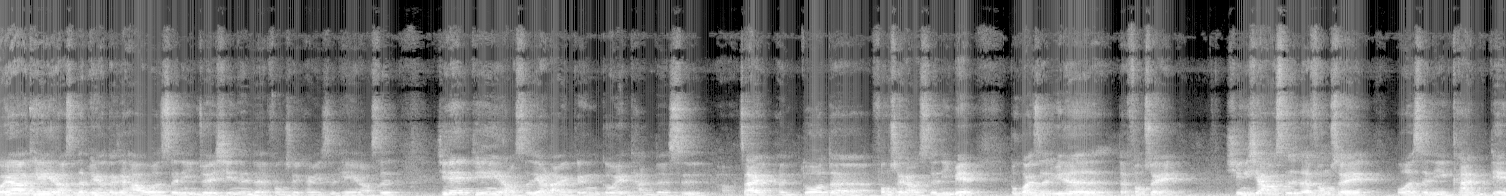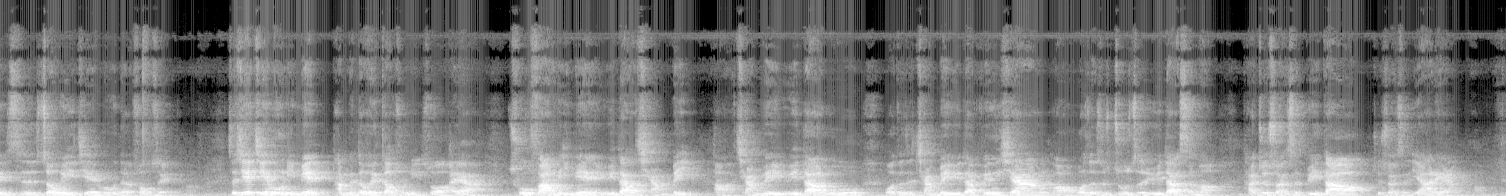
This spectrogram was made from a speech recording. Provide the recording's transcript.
各位天意老师的朋友，大家好，我是您最信任的风水看运师天意老师。今天天意老师要来跟各位谈的是，啊，在很多的风水老师里面，不管是娱乐的风水、行销式的风水，或者是你看电视综艺节目的风水，这些节目里面，他们都会告诉你说，哎呀，厨房里面遇到墙壁，啊，墙壁遇到炉，或者是墙壁遇到冰箱，哦，或者是柱子遇到什么。它就算是壁刀，就算是压梁。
